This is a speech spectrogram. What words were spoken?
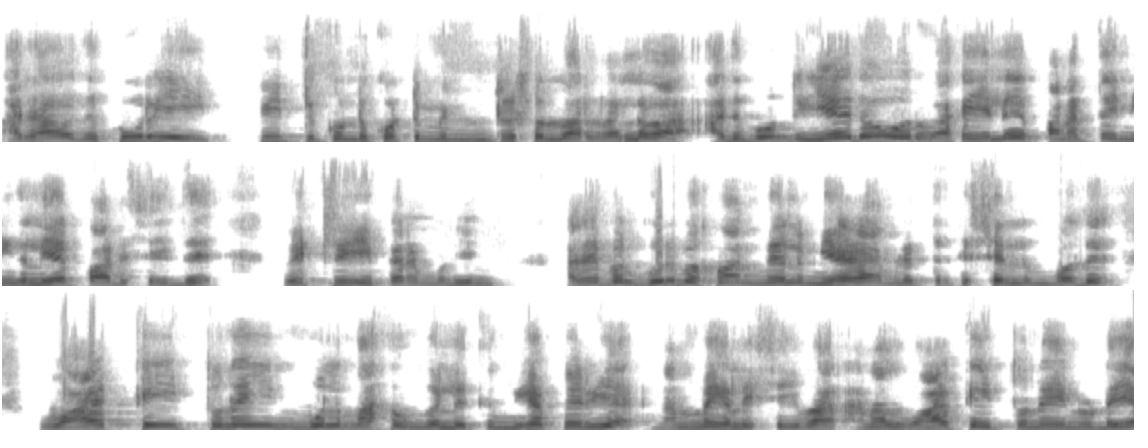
அதாவது கூரையை பீட்டு கொண்டு கொட்டும் என்று சொல்வார்கள் அல்லவா? அதுபோன்று ஏதோ ஒரு வகையிலே பணத்தை நீங்கள் ஏற்பாடு செய்து வெற்றியை பெற முடியும். அதே போல் குரு பகவான் மேலும் ஏழாம் இடத்திற்கு செல்லும் போது வாழ்க்கை துணையின் மூலமாக உங்களுக்கு மிகப்பெரிய நன்மைகளை செய்வார். ஆனால் வாழ்க்கை துணையினுடைய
